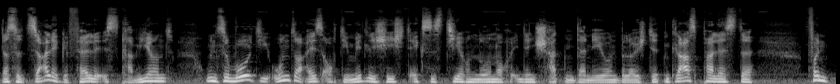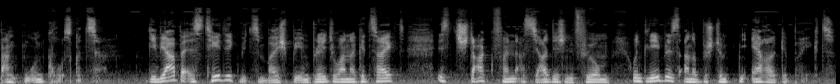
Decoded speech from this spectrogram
Das soziale Gefälle ist gravierend und sowohl die Unter- als auch die Mittelschicht existieren nur noch in den Schatten der neonbeleuchteten Glaspaläste von Banken und Großkonzernen. Die Werbeästhetik, wie zum Beispiel in Blade Runner gezeigt, ist stark von asiatischen Firmen und Labels einer bestimmten Ära geprägt.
